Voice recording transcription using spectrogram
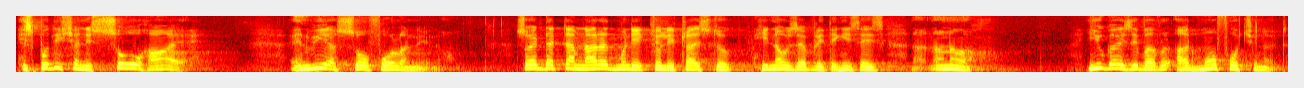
His position is so high, and we are so fallen, you know. So at that time, Narad Muni actually tries to, he knows everything. He says, No, no, no. You guys are more fortunate.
